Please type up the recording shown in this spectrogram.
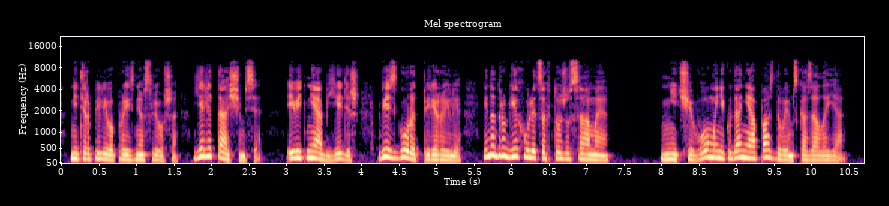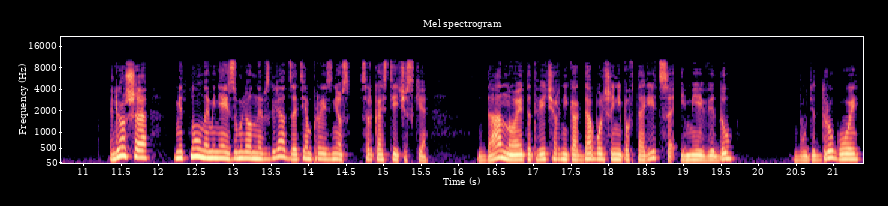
— нетерпеливо произнес Леша. «Еле тащимся. И ведь не объедешь, весь город перерыли, и на других улицах то же самое». «Ничего, мы никуда не опаздываем», — сказала я. Леша метнул на меня изумленный взгляд, затем произнес саркастически — да, но этот вечер никогда больше не повторится, имея в виду. Будет другой.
